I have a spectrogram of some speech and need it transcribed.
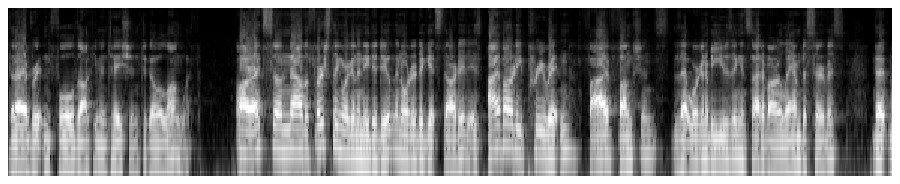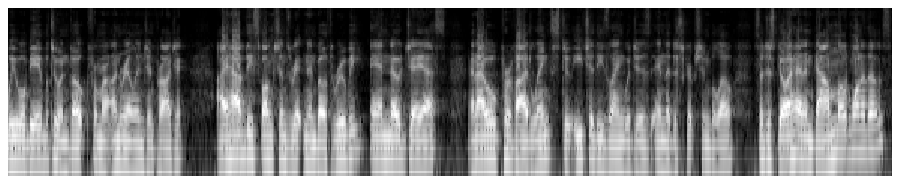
that I have written full documentation to go along with. Alright, so now the first thing we're going to need to do in order to get started is I've already pre-written five functions that we're going to be using inside of our Lambda service that we will be able to invoke from our Unreal Engine project. I have these functions written in both Ruby and Node.js, and I will provide links to each of these languages in the description below. So just go ahead and download one of those,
